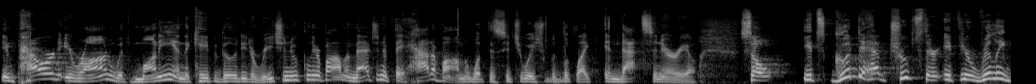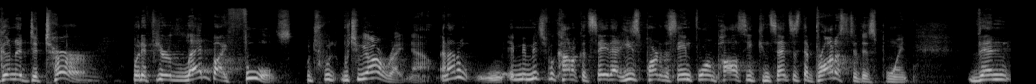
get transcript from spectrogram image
empowered Iran with money and the capability to reach a nuclear bomb. Imagine if they had a bomb and what the situation would look like in that scenario. So it's good to have troops there if you're really going to deter. But if you're led by fools, which, which we are right now, and I don't, I mean, Mitch McConnell could say that he's part of the same foreign policy consensus that brought us to this point, then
